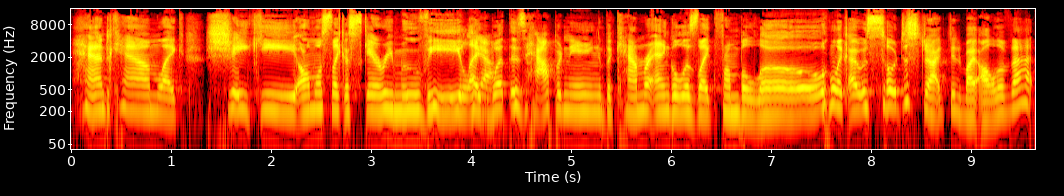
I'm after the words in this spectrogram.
hand cam like shaky almost like a scary movie like Yeah. what is happening the camera angle is like from below like i was so distracted by all of that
